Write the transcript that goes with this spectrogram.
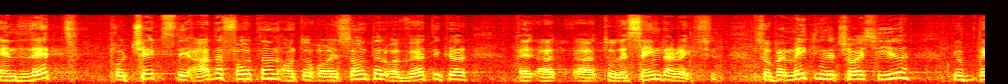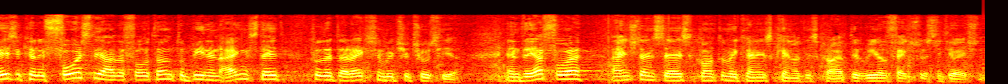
And that projects the other photon onto horizontal or vertical uh, uh, uh, to the same direction. So by making the choice here, you basically force the other photon to be in an eigenstate to the direction which you choose here. And therefore, Einstein says quantum mechanics cannot describe the real factual situation.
